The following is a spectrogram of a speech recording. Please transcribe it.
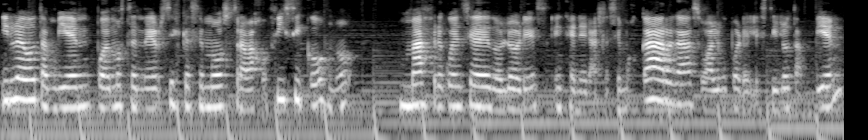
Y luego también podemos tener, si es que hacemos trabajo físico, ¿no? más frecuencia de dolores en general, si hacemos cargas o algo por el estilo también.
